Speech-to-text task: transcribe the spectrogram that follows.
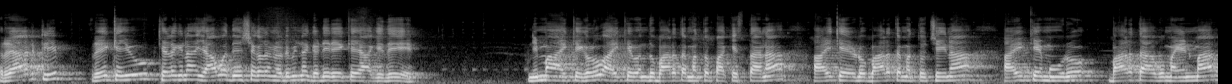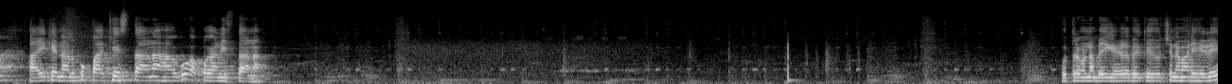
ರ್ಯಾಡ್ ಕ್ಲಿಪ್ ರೇಖೆಯು ಕೆಳಗಿನ ಯಾವ ದೇಶಗಳ ನಡುವಿನ ಗಡಿ ರೇಖೆಯಾಗಿದೆ ನಿಮ್ಮ ಆಯ್ಕೆಗಳು ಆಯ್ಕೆ ಒಂದು ಭಾರತ ಮತ್ತು ಪಾಕಿಸ್ತಾನ, ಆಯ್ಕೆ ಎರಡು ಭಾರತ ಮತ್ತು ಚೀನಾ, ಆಯ್ಕೆ ಮೂರು ಭಾರತ ಹಾಗೂ ಮಯನ್ಮಾರ್, ಆಯ್ಕೆ ನಾಲ್ಕು ಪಾಕಿಸ್ತಾನ ಹಾಗೂ ಅಫ್ಘಾನಿಸ್ತಾನ. ಉತ್ತರವನ್ನು ಬೇಗ ಹೇಳಬೇಕು, ಯೋಚನೆ ಮಾಡಿ ಹೇಳಿ.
